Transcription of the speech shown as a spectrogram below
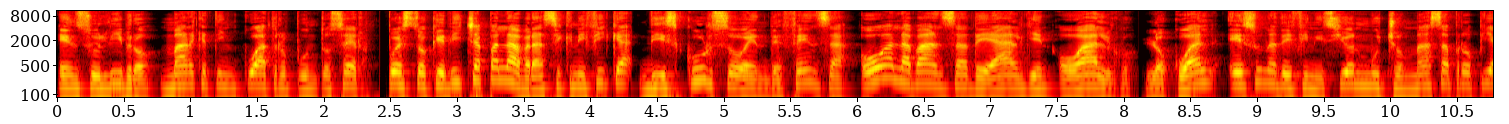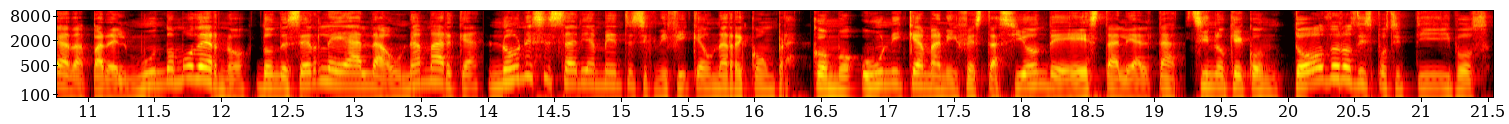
en su libro Marketing 4.0, puesto que dicha palabra significa discurso en defensa o alabanza de alguien o algo, lo cual es una definición mucho más apropiada para el mundo moderno, donde ser leal a una marca no necesariamente significa una recompra, como única manifestación de esta lealtad, sino que con todos los dispositivos,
